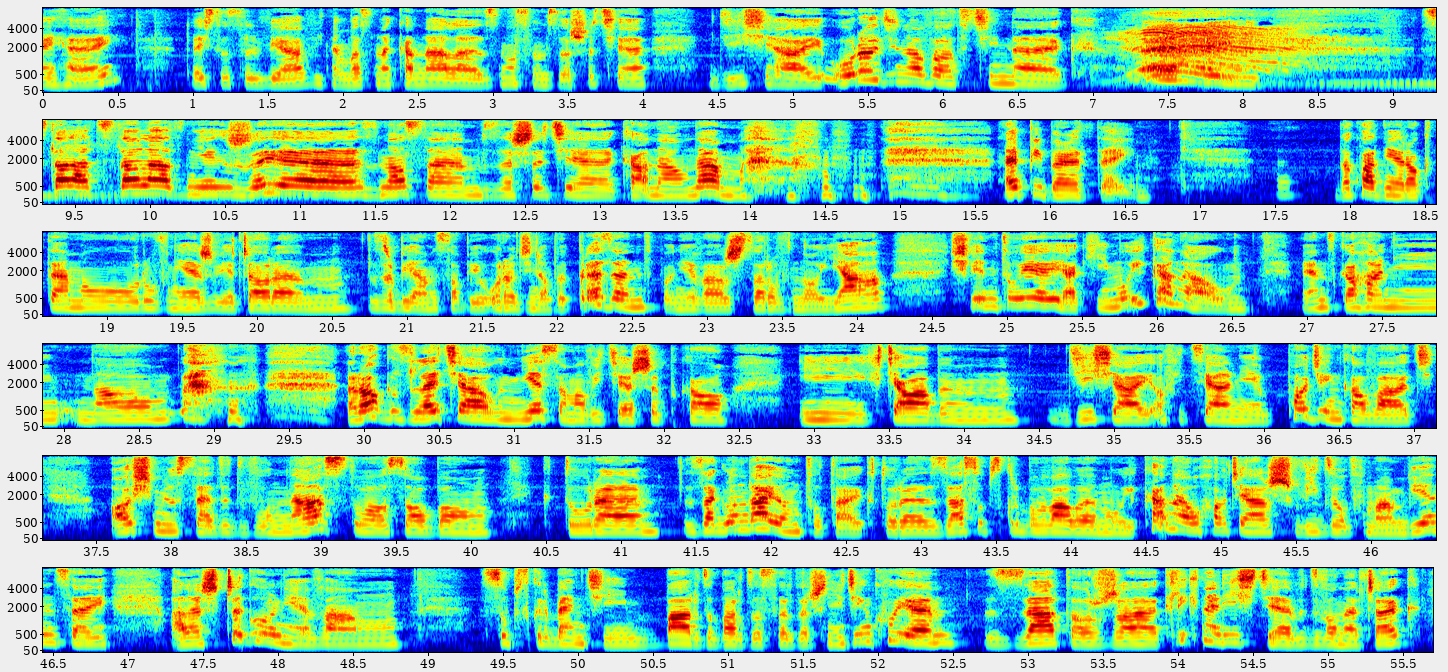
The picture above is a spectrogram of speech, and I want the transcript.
Hej, hej. Cześć, tu Sylwia. Witam Was na kanale z nosem w zeszycie. Dzisiaj urodzinowy odcinek. Hej! 100 lat, 100 lat, niech żyje z nosem w zeszycie kanał nam. Happy birthday. Dokładnie rok temu, również wieczorem, zrobiłam sobie urodzinowy prezent, ponieważ zarówno ja świętuję, jak i mój kanał. Więc, kochani, no, rok zleciał niesamowicie szybko i chciałabym dzisiaj oficjalnie podziękować 812 osobom, które zaglądają tutaj, które zasubskrybowały mój kanał, chociaż widzów mam więcej, ale szczególnie Wam, subskrybenci, bardzo, bardzo serdecznie dziękuję za to, że kliknęliście w dzwoneczek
